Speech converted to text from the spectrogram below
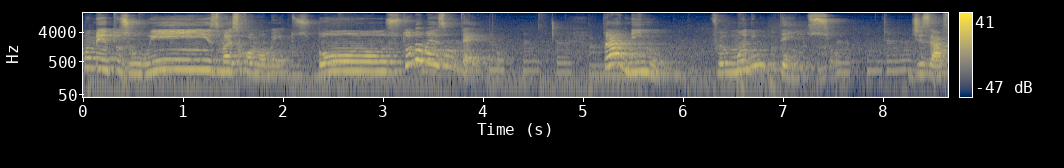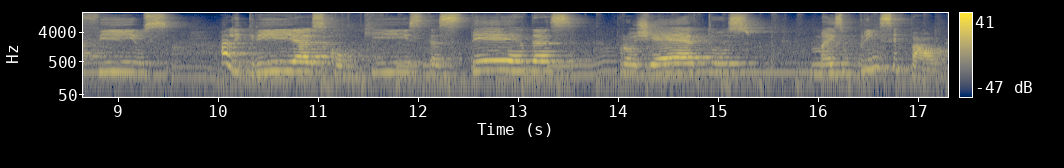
momentos ruins, mas com momentos bons, tudo ao mesmo tempo. Para mim, foi um ano intenso. Desafios, alegrias, conquistas, perdas, projetos, mas o principal,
